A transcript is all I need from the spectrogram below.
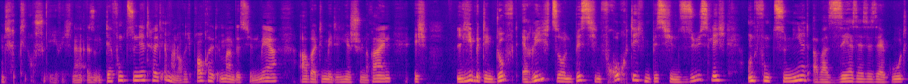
Und ich habe den auch schon ewig, ne? Also der funktioniert halt immer noch. Ich brauche halt immer ein bisschen mehr, arbeite mir den hier schön rein. Ich liebe den Duft. Er riecht so ein bisschen fruchtig, ein bisschen süßlich und funktioniert aber sehr, sehr, sehr, sehr gut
